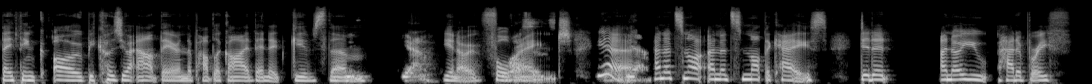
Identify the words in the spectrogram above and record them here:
They think, oh, because you're out there in the public eye, then it gives them, yeah, you know, full License. range. Yeah. yeah, and it's not, and it's not the case. Did it? I know you had a brief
